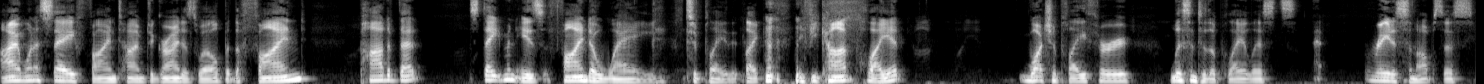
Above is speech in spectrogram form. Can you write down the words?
I want to say find time to grind as well, but the find part of that statement is find a way to play it. Like, if you can't play it, watch a playthrough, listen to the playlists, read a synopsis,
